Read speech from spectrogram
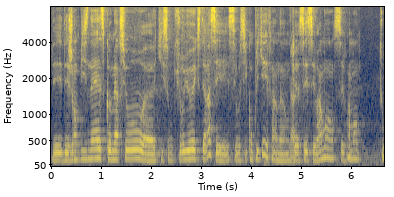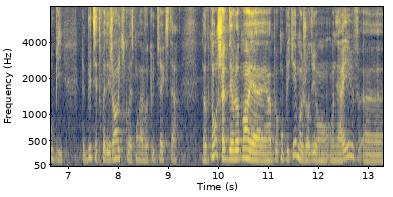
des, des gens business, commerciaux, euh, qui sont curieux, etc., c'est aussi compliqué. Enfin, donc, Ouais. c'est vraiment, vraiment tout. Puis le but, c'est de trouver des gens qui correspondent à vos cultures, etc. Donc non, chaque développement est, est un peu compliqué, mais aujourd'hui, on, on y arrive. Euh,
